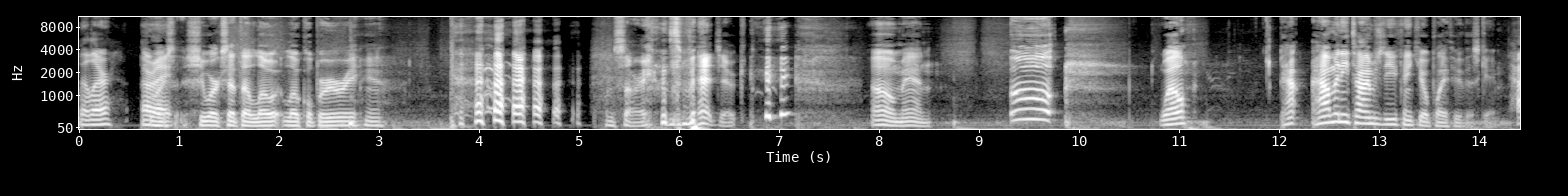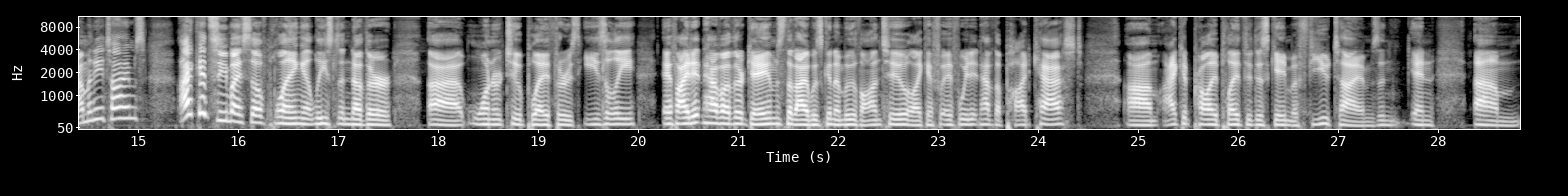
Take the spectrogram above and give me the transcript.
Miller. All She right. works- she works at the lo- local brewery. Yeah. I'm sorry. It's a bad joke. oh man. Oh. Well, how how many times do you think you'll play through this game? How many times? I could see myself playing at least another uh, one or two playthroughs easily. If I didn't have other games that I was going to move on to, like if, if we didn't have the podcast, um, I could probably play through this game a few times and, and um,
